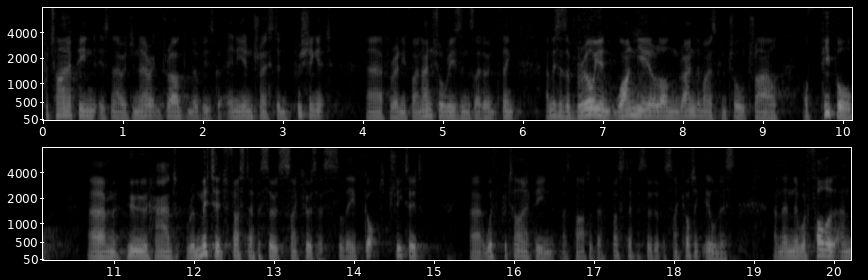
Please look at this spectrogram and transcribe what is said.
quetiapine is now a generic drug. Nobody's got any interest in pushing it uh, for any financial reasons, I don't think. And this is a brilliant one year long randomized controlled trial of people um, who had remitted first episode psychosis. So they've got treated uh, with quetiapine as part of their first episode of a psychotic illness, and then they were followed and,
